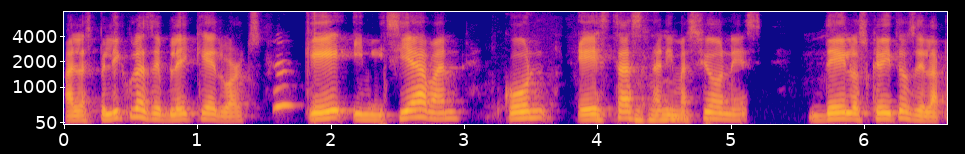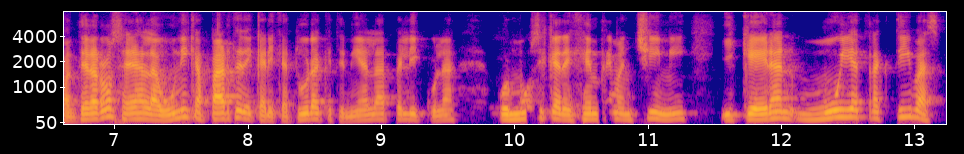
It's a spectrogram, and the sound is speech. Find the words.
a las películas de Blake Edwards que iniciaban con estas animaciones de los créditos de La Pantera Rosa. Era la única parte de caricatura que tenía la película con música de Henry Mancini y que eran muy atractivas,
